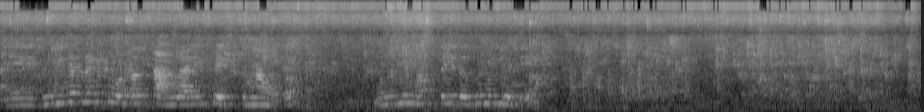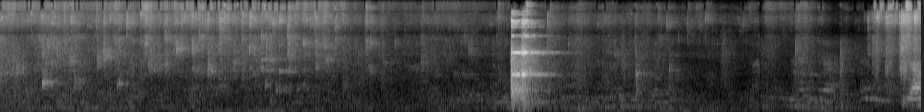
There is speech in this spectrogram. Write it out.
आणि धुवून घेतलं की थोडंसं चांगलं आणि फ्रेश पुन्हा होतं. म्हणून मी मस्त इथं धुवून घेते या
